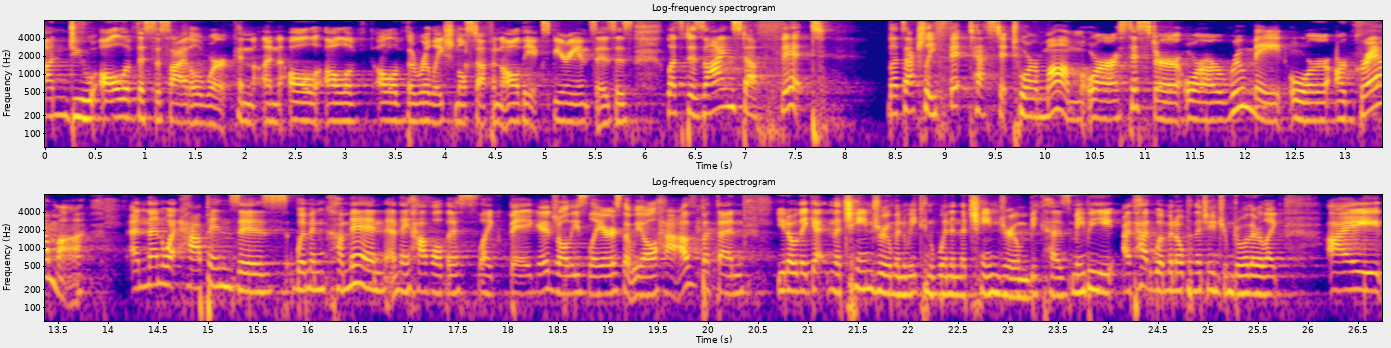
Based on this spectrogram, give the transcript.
undo all of the societal work and, and all, all, of, all of the relational stuff and all the experiences is let's design stuff fit. Let's actually fit test it to our mom or our sister or our roommate or our grandma and then what happens is women come in and they have all this like baggage, all these layers that we all have, but then, you know, they get in the change room and we can win in the change room because maybe I've had women open the change room door, they're like, I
